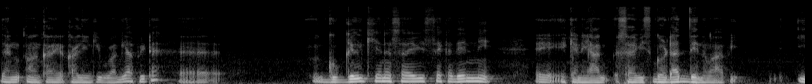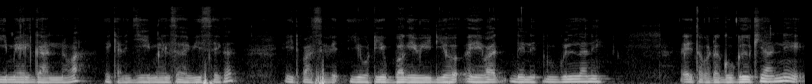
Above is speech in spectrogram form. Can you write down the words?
දැන් ආකාය කලින්කි වගේ අපිට Google කියන සර්විස් එක දෙන්නේ එකන සවිස් ගොඩක් දෙනවා අපි. ඊමේල් ගන්නවා එකන ජීමේල් සර්විස් එක. ඊට පස්ස YouTube වගේ වීඩියෝ ඒවත් දෙනෙත් Googleලනි එතකොට Google කියන්නේ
